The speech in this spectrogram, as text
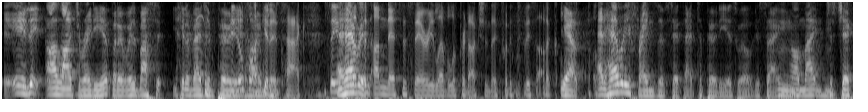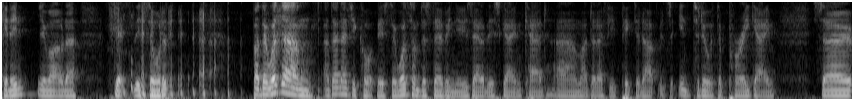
it, it- I liked reading it, but it was must. You can imagine Purdy Feels at home like an just- attack. Seems And how such many- an unnecessary level of production they've put into this article. Yeah, as well. and how many friends have said that to Purdy as well? Just saying, Mm, "Oh, mate, mm-hmm. just checking in. You might want to get this sorted." but there was um, I don't know if you caught this. There was some disturbing news out of this game, Kad. Um, I don't know if you picked it up. It's in, to do with the pre-game. So,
